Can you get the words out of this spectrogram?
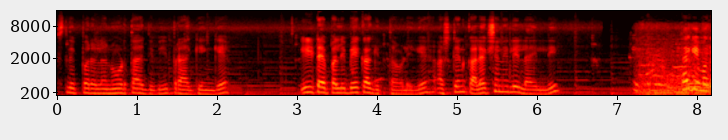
ಸ್ಲಿಪ್ಪರ್ ಎಲ್ಲ ನೋಡ್ತಾ ಇದ್ದೀವಿ ಪ್ರಾಗ್ಯಂಗೆ ಈ ಟೈಪಲ್ಲಿ ಬೇಕಾಗಿತ್ತು ಅವಳಿಗೆ. ಅಷ್ಟೇನು ಕಲೆಕ್ಷನ್ ಇರಲಿಲ್ಲ ಇಲ್ಲಿ. ಹಾಗೆ ಮಗ.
